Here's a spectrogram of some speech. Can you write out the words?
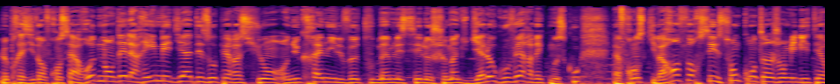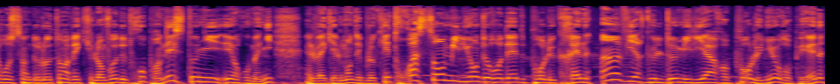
Le président français a redemandé l'arrêt immédiat des opérations en Ukraine. Il veut tout de même laisser le chemin du dialogue ouvert avec Moscou. La France qui va renforcer son contingent militaire au sein de l'OTAN avec l'envoi de troupes en Estonie et en Roumanie. Elle va également débloquer 300 millions d'euros d'aide pour l'Ukraine, 1,2 milliard pour l'Union européenne.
